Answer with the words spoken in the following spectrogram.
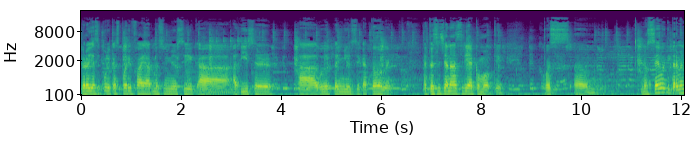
Pero ya se publica a Spotify, a Amazon Music, a, a Deezer, a Google Play Music, a todo, güey. Entonces ya nada sería como que, pues, um, no sé, güey, quitarme el miedo.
